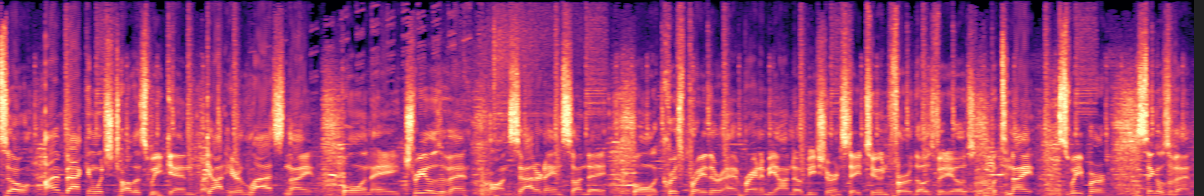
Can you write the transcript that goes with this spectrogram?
So I'm back in Wichita this weekend. Got here last night bowling a trios event on Saturday and Sunday, bowling with Chris Prather and Brandon Biondo. Be sure and stay tuned for those videos. But tonight, sweeper, singles event,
